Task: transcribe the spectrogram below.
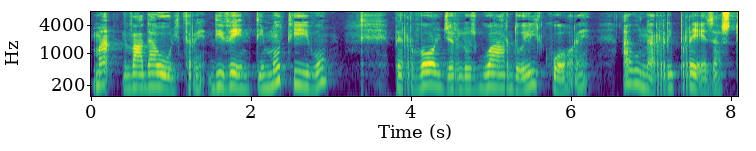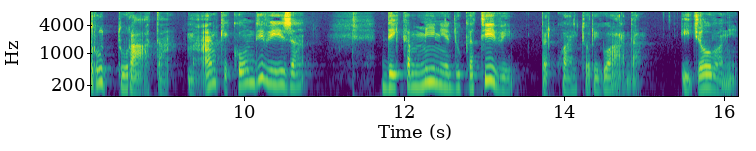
ma vada oltre, diventi motivo per volgere lo sguardo e il cuore a una ripresa strutturata, ma anche condivisa, dei cammini educativi per quanto riguarda i giovani,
